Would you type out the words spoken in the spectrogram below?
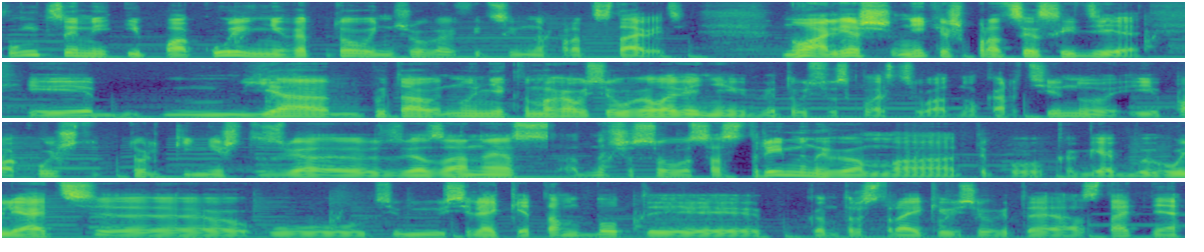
функцыямі і пакуль не гатова нічога афіцыйна прадставіць. Ну але ж нейкі ж працэс ідзе. І я пытаў ну неяк намагаўся ў галаве не гэта ўсё скласці ў одну карціну і пакуль што толькі нешта звя звязанае з адначасова са стрымінгам тыпу как як бы гуляць у усялякія там доты контрстрайки ўсё гэта астатняе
